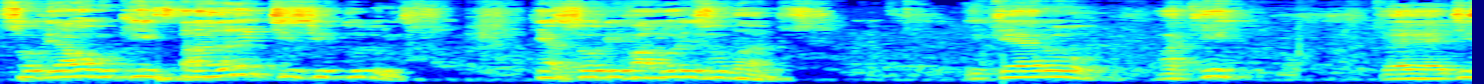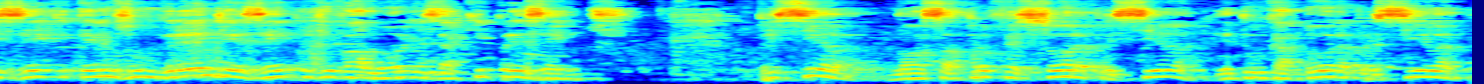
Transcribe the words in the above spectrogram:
sobre algo que está antes de tudo isso, que é sobre valores humanos. E quero aqui é, dizer que temos um grande exemplo de valores aqui presente. Priscila, nossa professora Priscila, educadora Priscila,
